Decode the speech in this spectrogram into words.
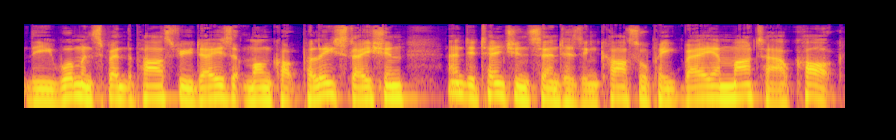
the woman spent the past few days at Mongkok Police Station and detention centres in Castle Peak Bay and Ma Tau Kok.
